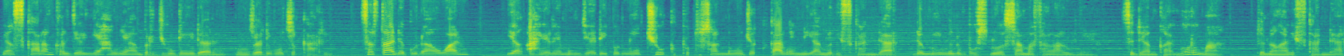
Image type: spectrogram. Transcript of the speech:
yang sekarang kerjanya hanya berjudi dan menjadi mucikari. Serta ada Gunawan yang akhirnya menjadi pemicu keputusan mengejutkan yang diambil Iskandar demi menebus dosa masa lalunya. Sedangkan Norma tunangan Iskandar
